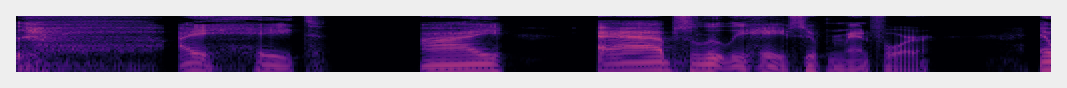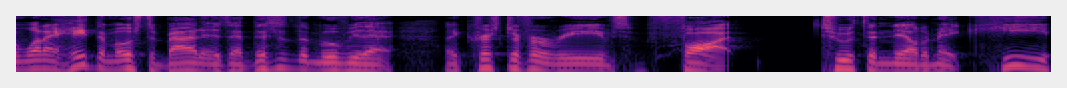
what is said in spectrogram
I hate, I absolutely hate Superman 4. And what I hate the most about it is that this is the movie that like Christopher Reeves fought tooth and nail to make. He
